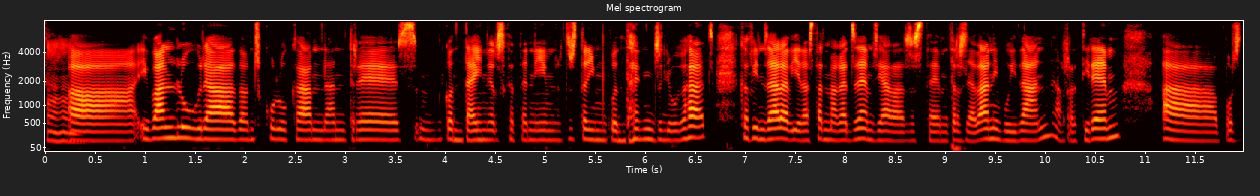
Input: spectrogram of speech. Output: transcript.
Uh -huh. Uh, I van lograr doncs, col·locar en, en tres mm, containers que tenim, nosaltres tenim containers llogats, que fins ara havien estat magatzems i ara els estem traslladant i buidant, els retirem. Uh, doncs,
